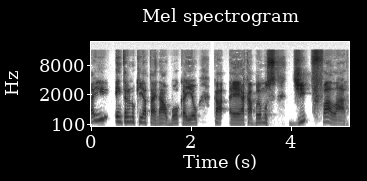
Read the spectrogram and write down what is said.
Aí entra no que a Tainá, o Boca e eu é, acabamos de falar.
